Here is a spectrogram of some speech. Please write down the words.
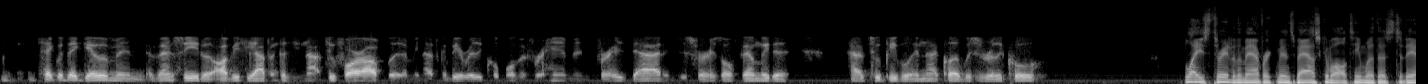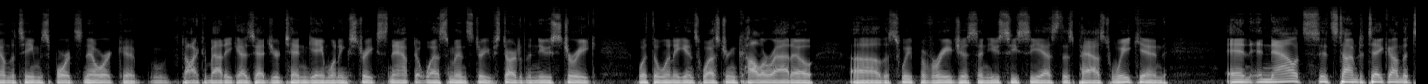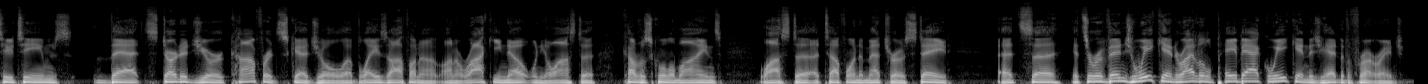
take what they give him, and eventually it'll obviously happen because he's not too far off. But I mean, that's gonna be a really cool moment for him and for his dad and just for his whole family to have two people in that club, which is really cool. Blaze Threet of the Maverick men's basketball team with us today on the Team Sports Network. Uh, we've talked about it. You guys had your 10 game winning streak snapped at Westminster. You've started the new streak with the win against Western Colorado, uh, the sweep of Regis and UCCS this past weekend. And, and now it's it's time to take on the two teams that started your conference schedule uh, blaze off on a on a rocky note when you lost to Colorado School of Mines, lost a, a tough one to Metro State. It's a it's a revenge weekend, right? A little payback weekend as you head to the Front Range.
